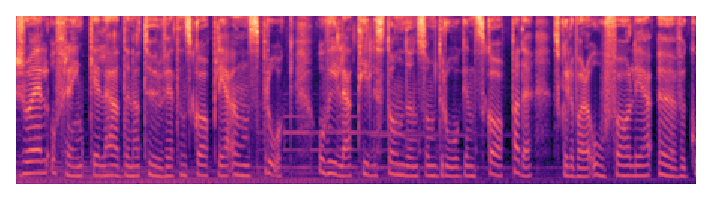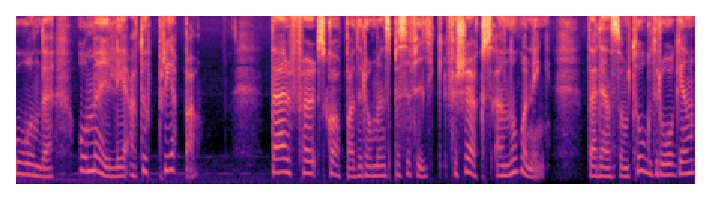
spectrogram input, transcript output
Joel och Frenkel hade naturvetenskapliga anspråk och ville att tillstånden som drogen skapade skulle vara ofarliga, övergående och möjliga att upprepa. Därför skapade de en specifik försöksanordning där den som tog drogen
